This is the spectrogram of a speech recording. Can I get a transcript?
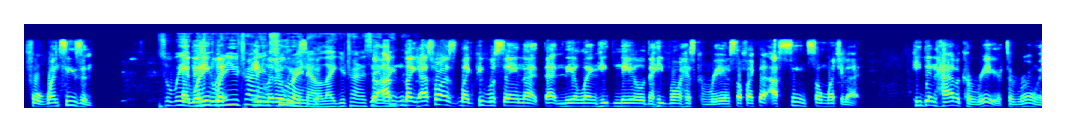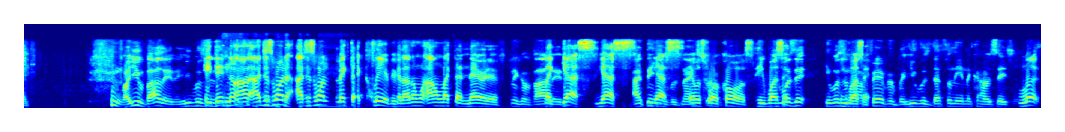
for one season. So wait, And what are he you, what are you trying to do right disagreed. now? Like you're trying to say No, like, I'm like as far as like people saying that that kneeling, he kneeled and he ruined his career and stuff like that. I've seen so much of that. He didn't have a career to ruin. Hmm, are you violating? He was. He didn't. No, I, I just want to. I just want to make that clear because I don't. want- I don't like that narrative. Like, yes, yes, I think he yes, was nice, it was for a cause. He he wasn't. wasn't. He wasn't, He wasn't. my favorite, but he was definitely in the conversation. Look,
